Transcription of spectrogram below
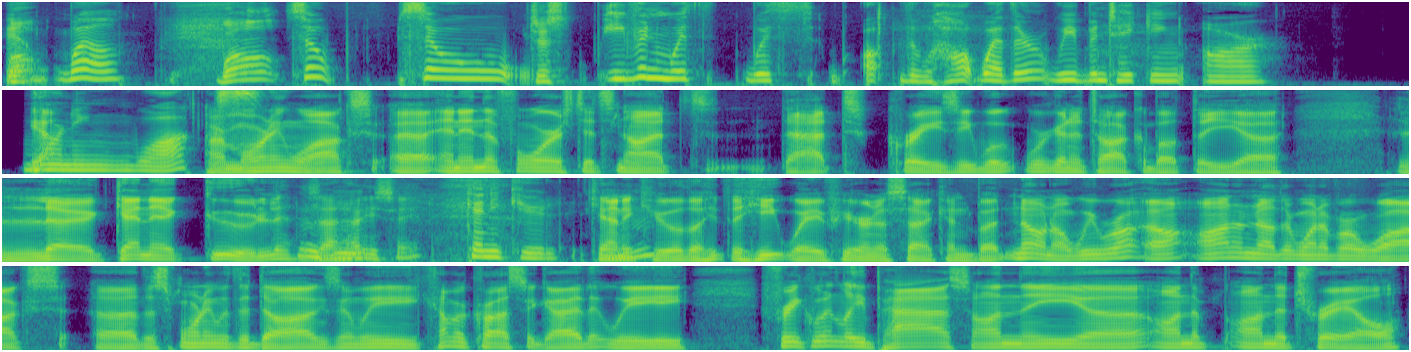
Well- well, Well, so so Just- even with with uh, the hot weather, we've been taking our Yeah. morning walks. our morning walks, uh, and in the forest, it's not that crazy. We're, we're going to talk about the uh, le canicule. Is that how you say it? canicule. Canicule, the, the heat wave here in a second. But no, no, we were on on another one of our walks uh, this morning with the dogs, and we come across a guy that we frequently pass on the uh, on the on the trail,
